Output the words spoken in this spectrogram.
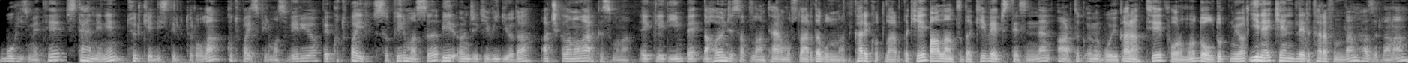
bu hizmeti Stanley'nin Türkiye distribütörü olan Kutup Ayısı firması veriyor ve Kutup Ayısı firması bir önceki videoda açıklamalar kısmına eklediğim ve daha önce satılan termoslarda bulunan kare kodlardaki bağlantıdaki web sitesinden artık ömür boyu garanti formunu doldurtmuyor. Yine kendileri tarafından hazırlanan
